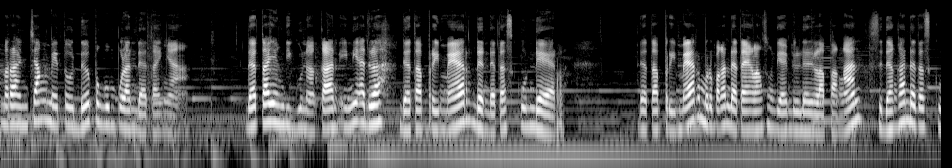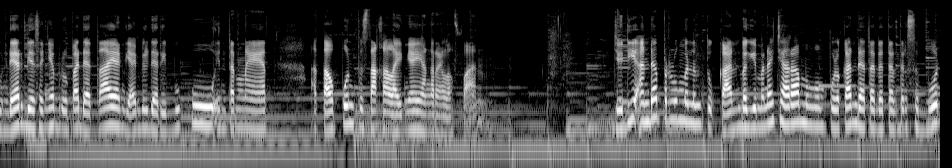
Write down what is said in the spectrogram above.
merancang metode pengumpulan datanya. Data yang digunakan ini adalah data primer dan data sekunder. Data primer merupakan data yang langsung diambil dari lapangan, sedangkan data sekunder biasanya berupa data yang diambil dari buku, internet, ataupun pustaka lainnya yang relevan. Jadi Anda perlu menentukan bagaimana cara mengumpulkan data-data tersebut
